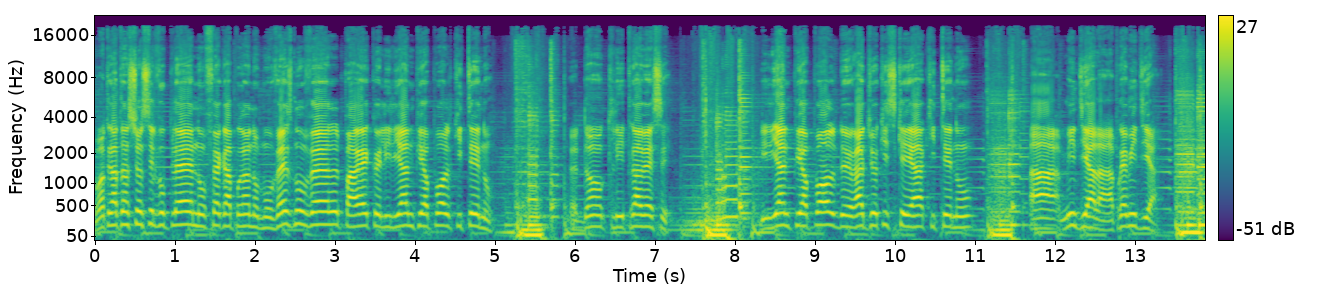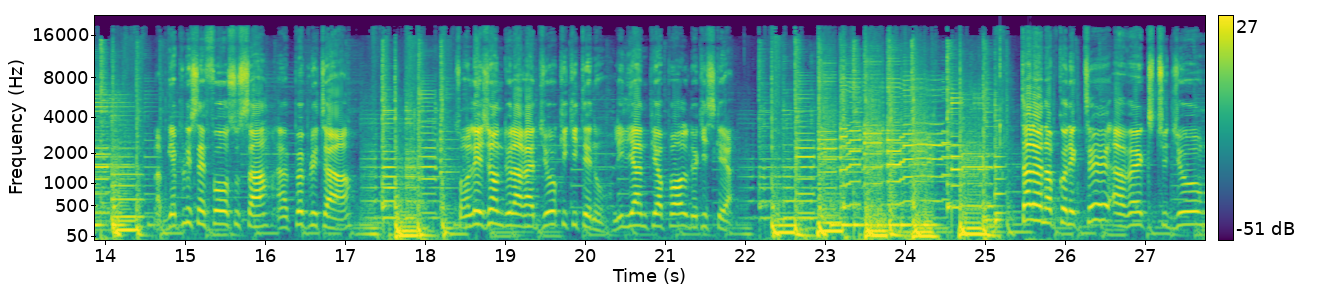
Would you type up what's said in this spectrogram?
Votre attention s'il vous plaît, nous fait qu'apprendre nos mauvaises nouvelles. Paraît que Liliane Pierre-Paul quittait nous. Donc, les traversé. Liliane Pierre-Paul de Radio Kiskea quitté nous à midi là, après-midi. On plus d'infos sur ça un peu plus tard. Son légende de la radio qui quittait nous. Liliane Pierre-Paul de Kiskea. Talent a connecté avec Studio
